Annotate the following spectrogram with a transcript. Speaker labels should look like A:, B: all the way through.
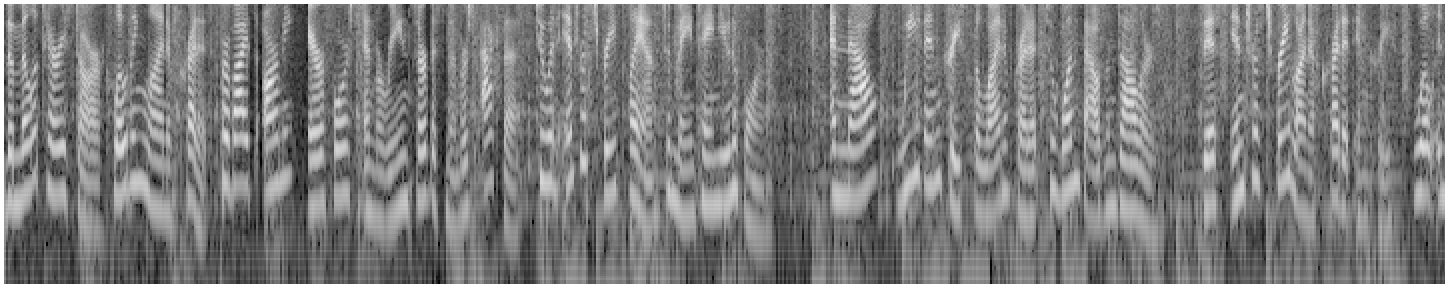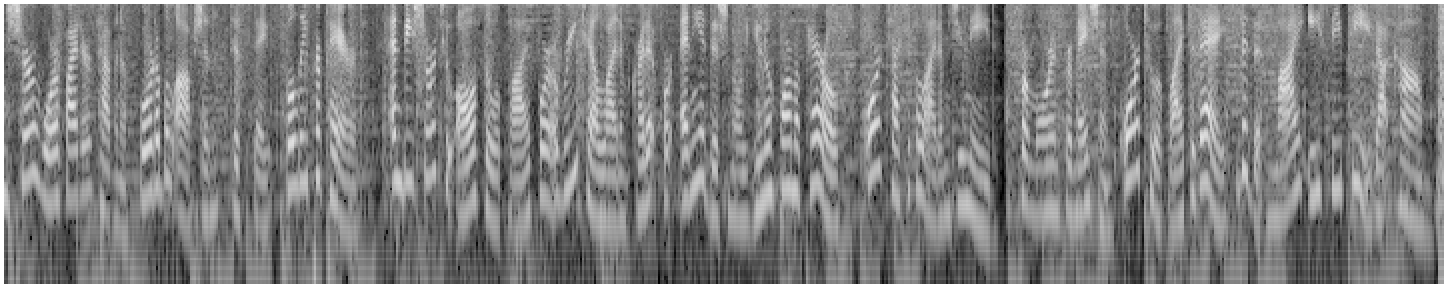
A: The Military Star clothing line of credit provides Army, Air Force, and Marine service members access to an interest free plan to maintain uniforms. And now we've increased the line of credit to $1,000. This interest free line of credit increase will ensure warfighters have an affordable option to stay fully prepared. And be sure to also apply for a retail line of credit for any additional uniform apparel or tactical items you need. For more information or to apply today, visit myecp.com.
